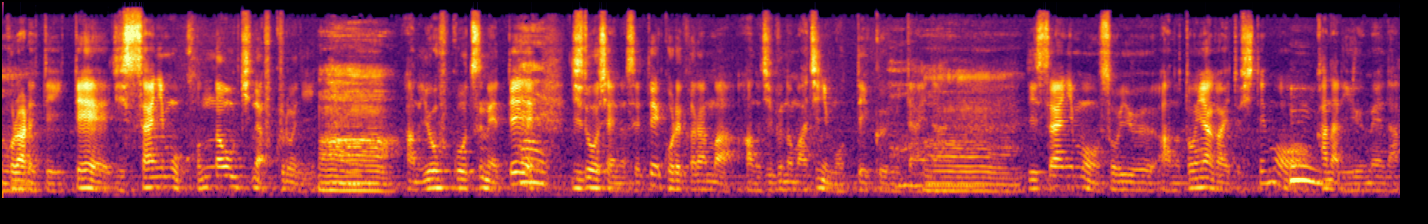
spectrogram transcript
うん。来られていて実際にもうこんな大きな袋にああの洋服を詰めて、はい。自動車に乗せてこれから、まあ、あの自分の街に持っていくみたいー。な実際にもうそういうあの問屋街としてもうん。かなり有名な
